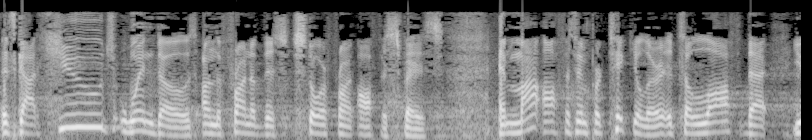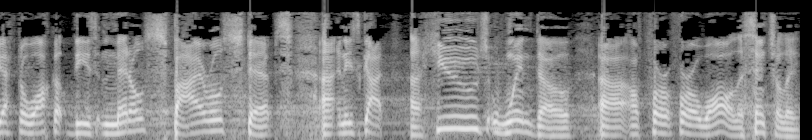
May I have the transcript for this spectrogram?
It's got huge windows on the front of this storefront office space. And my office in particular, it's a loft that you have to walk up these metal spiral steps, uh, and it's got a huge window uh, for for a wall essentially.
